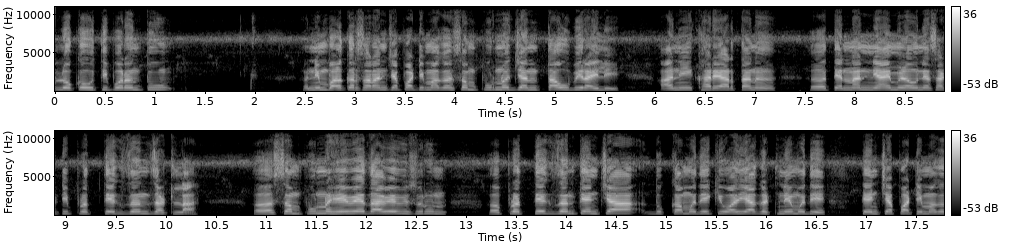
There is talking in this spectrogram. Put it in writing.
लोक होती परंतु निंबाळकर सरांच्या पाठीमागं संपूर्ण जनता उभी राहिली. आणि खऱ्या अर्थानं त्यांना न्याय मिळवण्यासाठी प्रत्येकजण झटला. संपूर्ण हेवे दावे विसरून प्रत्येकजण त्यांच्या दुःखामध्ये किंवा या घटनेमध्ये त्यांच्या पाठीमागं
